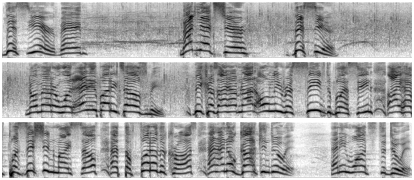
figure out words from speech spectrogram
this year, babe. Not next year, this year. No matter what anybody tells me, because I have not only received blessing, I have positioned myself at the foot of the cross, and I know God can do it. And He wants to do it.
